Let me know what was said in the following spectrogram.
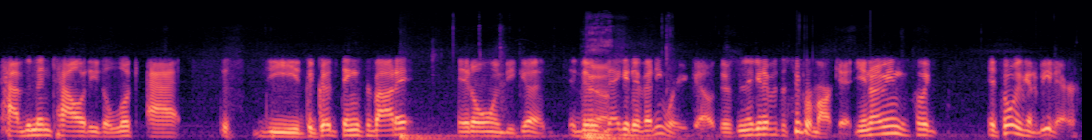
have the mentality to look at the the, the good things about it, it'll only be good. There's Yeah. negative anywhere you go. There's negative at the supermarket. You know what I mean? It's like it's always going to be there.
